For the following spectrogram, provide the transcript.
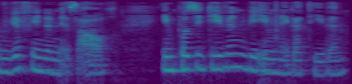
und wir finden es auch, im positiven wie im negativen.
